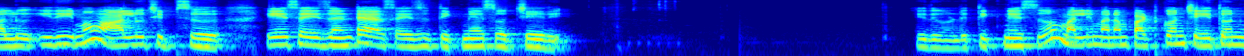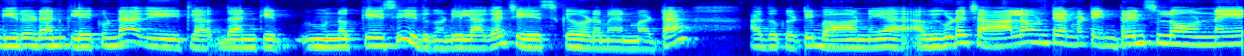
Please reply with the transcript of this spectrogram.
ఆలు ఇది ఏమో ఆలు చిప్స్. ఏ సైజ్ అంటే ఆ సైజు థిక్నెస్ వచ్చేది. ఇదిగోండి థిక్నెస్. మళ్ళీ మనం పట్టుకొని చేతితో గీరడానికి లేకుండా అది ఇట్లా దానికి నొక్కేసి ఇదిగోండి ఇలాగా చేసుకోవడమే అనమాట అదొకటి బాగున్నాయి. అవి కూడా చాలా ఉంటాయి అనమాట ఎంట్రెన్స్లో ఉన్నాయి.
